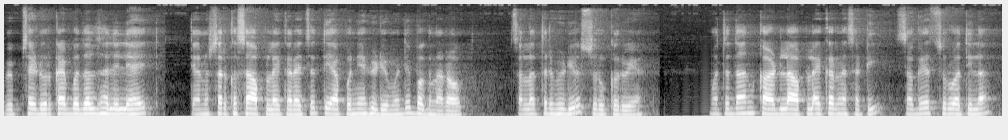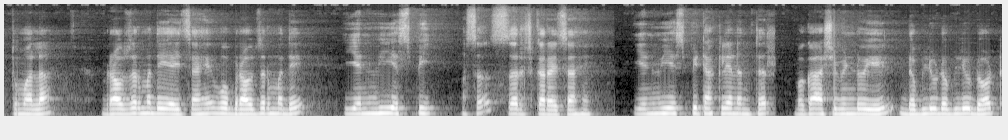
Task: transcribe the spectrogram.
वेबसाईटवर काय बदल झालेले आहेत त्यानुसार कसं अप्लाय करायचं ते आपण या व्हिडिओमध्ये बघणार आहोत. चला तर व्हिडिओ सुरू करूया. मतदान कार्डला अप्लाय करण्यासाठी सगळ्यात सुरुवातीला तुम्हाला ब्राउझरमध्ये यायचं आहे व ब्राउझरमध्ये एन व्ही एस पी असं सर्च करायचं आहे. एन व्ही एस पी टाकल्यानंतर बघा अशी विंडो येईल. W W dot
